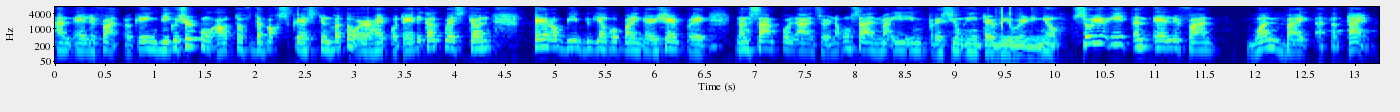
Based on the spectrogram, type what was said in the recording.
an elephant, okay? Hindi ko sure kung out of the box question ba to or hypothetical question, pero bibigyan ko pa rin kayo syempre ng sample answer na kung saan mai-impress yung interviewer ninyo. So, you eat an elephant one bite at a time.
